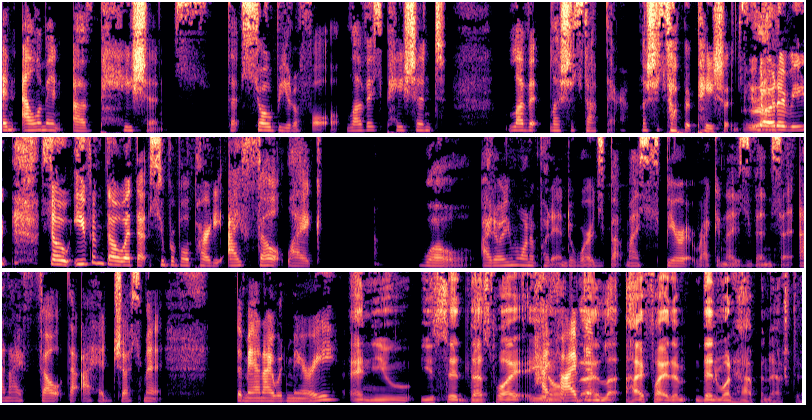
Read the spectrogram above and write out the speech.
an element of patience that's so beautiful. Love is patient. Love it. Let's just stop there. Let's just stop at patience. You know what I mean? So even though at that Super Bowl party, I felt like, whoa, I don't even want to put it into words, but my spirit recognized Vincent and I felt that I had just met the man I would marry. And you you said that's why you know High-fived I him. high-fived him. Then what happened after?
